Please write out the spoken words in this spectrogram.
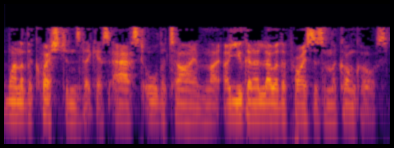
one of the questions that gets asked all the time. Like, are you going to lower the prices on the concourse?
